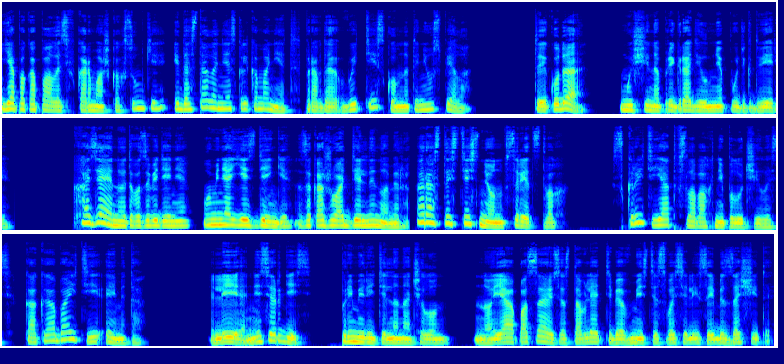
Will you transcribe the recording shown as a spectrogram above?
Я покопалась в кармашках сумки и достала несколько монет, правда, выйти из комнаты не успела. «Ты куда?» — мужчина преградил мне путь к двери. «К хозяину этого заведения. У меня есть деньги, закажу отдельный номер, раз ты стеснен в средствах». Скрыть яд в словах не получилось, как и обойти Эмита. «Лия, не сердись», — примирительно начал он. «Но я опасаюсь оставлять тебя вместе с Василисой без защиты.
